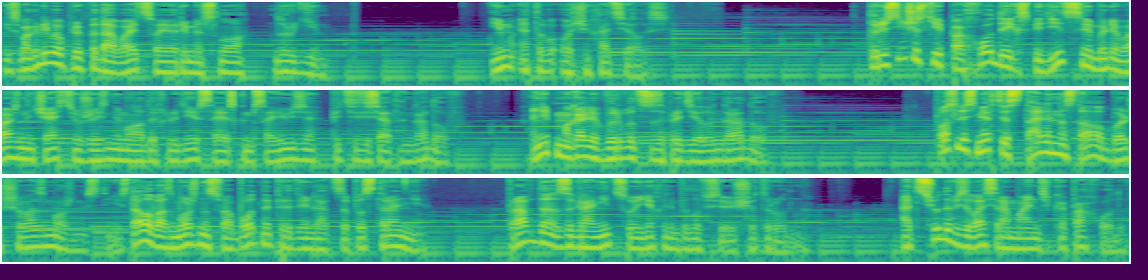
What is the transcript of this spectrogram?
и смогли бы преподавать свое ремесло другим. Им этого очень хотелось. Туристические походы и экспедиции были важной частью жизни молодых людей в Советском Союзе 50-х годов. Они помогали вырваться за пределы городов. После смерти Сталина стало больше возможностей, и стало возможно свободно передвигаться по стране. Правда, за границу уехать было все еще трудно. Отсюда взялась романтика походов.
